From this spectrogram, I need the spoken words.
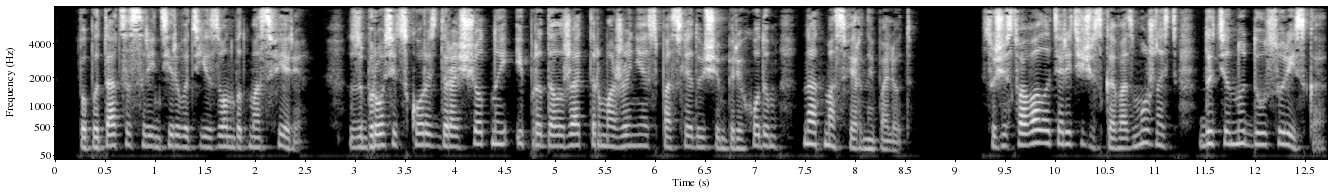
– попытаться сориентировать Езон в атмосфере – сбросить скорость до расчетной и продолжать торможение с последующим переходом на атмосферный полет. Существовала теоретическая возможность дотянуть до Уссурийска,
